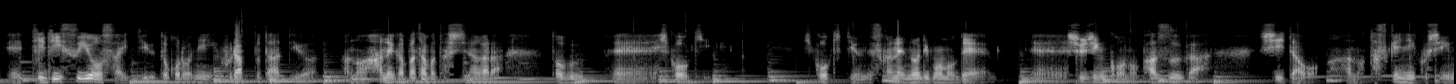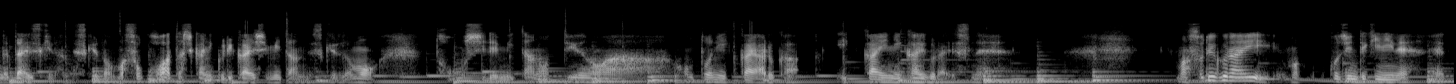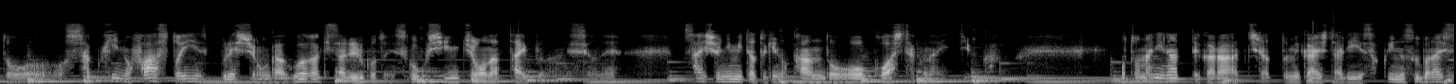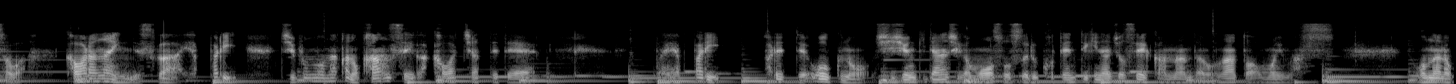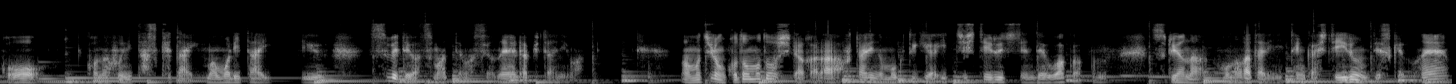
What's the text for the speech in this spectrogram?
え、ティディス要塞っていうところに、フラップターっていう、あの、羽がバタバタしながら飛ぶ、えー、飛行機、飛行機っていうんですかね、乗り物で、えー、主人公のパズーがシータをあの助けに行くシーンが大好きなんですけど、まあ、そこは確かに繰り返し見たんですけれども、投資で見たのっていうのは、本当に1回あるか、1回2回ぐらいですね。まあ、それぐらい、まあ、個人的にね、えっ、と、作品のファーストインプレッションが上書きされることにすごく慎重なタイプなんですよね。最初に見た時の感動を壊したくないっていうか、大人になってからちらっと見返したり、作品の素晴らしさは変わらないんですが、やっぱり自分の中の感性が変わっちゃってて、やっぱりあれって多くの思春期男子が妄想する古典的な女性感なんだろうなとは思います。女の子をこんな風に助けたい、守りたいっていう全てが詰まってますよね、ラピュタには。まあ、もちろん子供同士だから2人の目的が一致している時点でワクワクするような物語に展開しているんですけどね。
